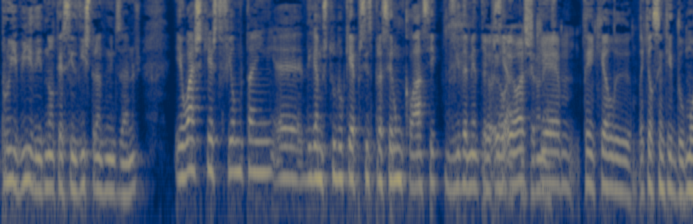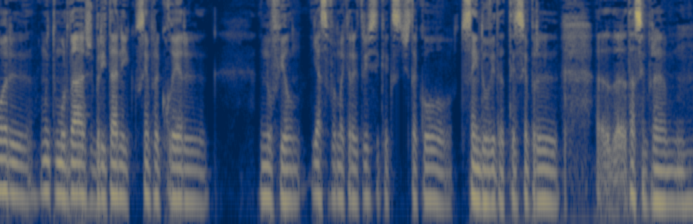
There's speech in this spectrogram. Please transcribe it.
proibido e de não ter sido visto durante muitos anos, eu acho que este filme tem, eh, digamos, tudo o que é preciso para ser um clássico devidamente Eu, apreciado. eu, eu para acho que é, tem aquele, aquele sentido de humor eh, muito mordaz britânico sempre a correr eh, no filme. E essa foi uma característica que se destacou, sem dúvida. Tem sempre, está sempre hum,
